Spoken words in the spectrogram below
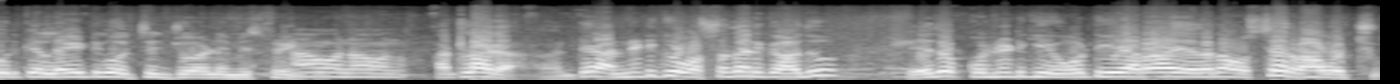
ఊరికే లైట్గా వచ్చింది చూడండి మిస్ ప్రింట్ అట్లాగా. అంటే అన్నిటికీ వస్తుందని కాదు. ఏదో కొన్నిటికి ఓటీఆరా ఏదైనా వస్తే రావచ్చు.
